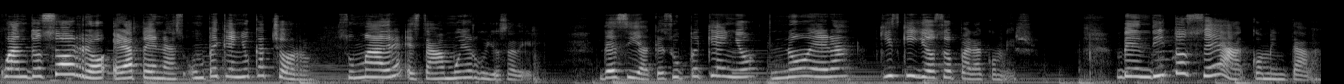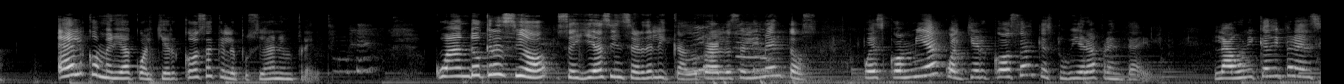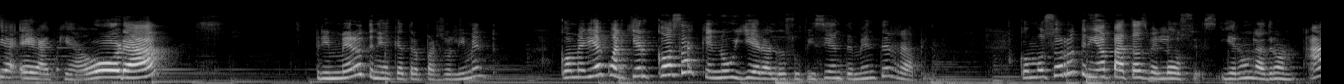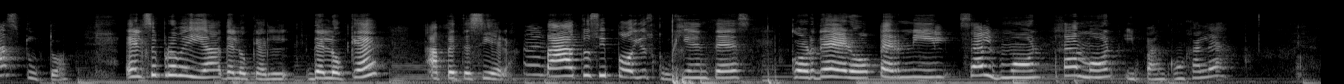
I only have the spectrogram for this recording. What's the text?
Cuando Zorro era apenas un pequeño cachorro, su madre estaba muy orgullosa de él. Decía que su pequeño no era quisquilloso para comer. Bendito sea, comentaba. Él comería cualquier cosa que le pusieran enfrente. Cuando creció, seguía sin ser delicado para los alimentos, pues comía cualquier cosa que estuviera frente a él. La única diferencia era que ahora primero tenía que atrapar su alimento. Comería cualquier cosa que no huyera lo suficientemente rápido. Como Zorro tenía patas veloces y era un ladrón astuto, él se proveía de lo que, de lo que apeteciera. Patos y pollos crujientes, cordero, pernil, salmón, jamón y pan con jalea.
